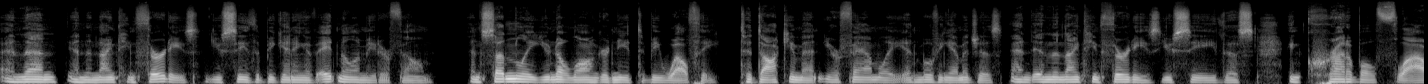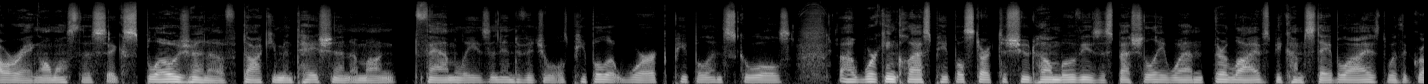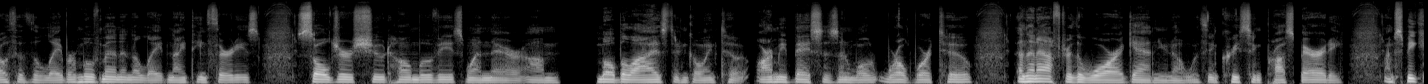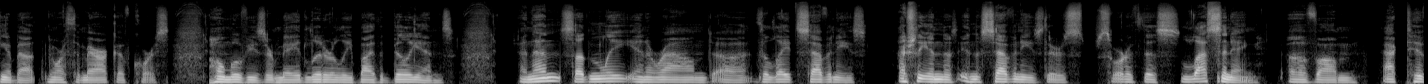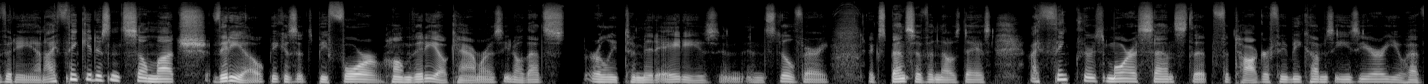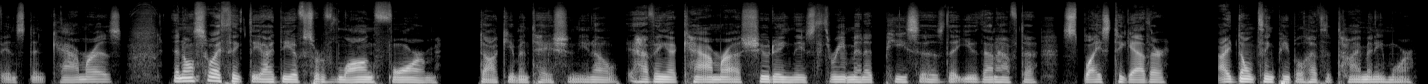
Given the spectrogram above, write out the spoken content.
And then in the 1930s, you see the beginning of 8 millimeter film. And suddenly you no longer need to be wealthy to document your family in moving images. And in the 1930s, you see this incredible flowering, almost this explosion of documentation among families and individuals, people at work, people in schools. Uh, working class people start to shoot home movies, especially when their lives become stabilized with the growth of the labor movement in the late 1930s. Soldiers shoot home movies when they're um, mobilized and going to army bases in World War II. And then after the war, again, you know, with increasing prosperity. I'm speaking about North America, of course. Home movies are made literally by the billions. And then suddenly, in around uh, the late 70s, actually in the in the 70s, there's sort of this lessening of um, activity, and I think it isn't so much video because it's before home video cameras. You know, that's early to mid 80s and, and still very expensive in those days. I think there's more a sense that photography becomes easier. You have instant cameras. And also, I think the idea of sort of long form documentation, you know, having a camera shooting these three minute pieces that you then have to splice together. I don't think people have the time anymore.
